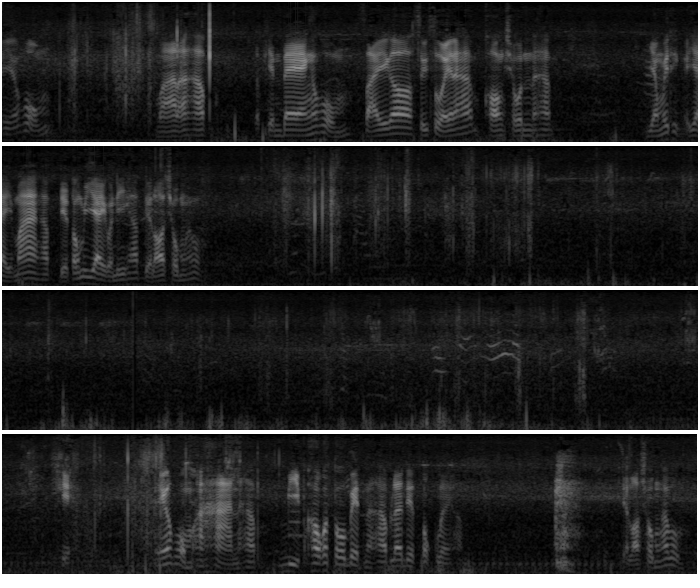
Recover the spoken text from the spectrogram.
นี่ ครับผม มาแล้วครับตะเพียนแดงครับผม ไซส์ก็สวยๆนะครับคลองชนนะครับ ยังไม่ถึงกับใหญ่มากครับ เดี๋ยวต้องมีใหญ่กว่านี้ครับ เดี๋ยวรอชมครับผมนี่ครับผมอาหารนะครับ บีบเข้ากับตัวเบ็ดนะครับ แล้วเดี๋ยวตกเลยครับ เดี๋ยวรอชมครับผม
